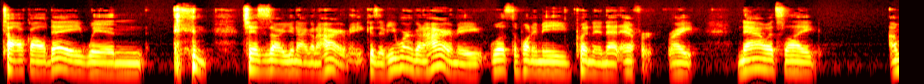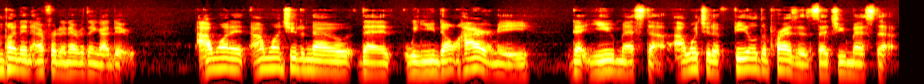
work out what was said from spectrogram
talk all day when." chances are you're not to hire me because if you weren't to hire me, what's the point of me putting in that effort, right? Now it's like I'm putting in effort in everything I do. I want it, I want you to know that when you don't hire me, that you messed up. I want you to feel the presence that you messed up,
